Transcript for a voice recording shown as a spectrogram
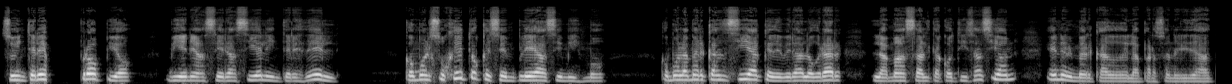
Su interés propio viene a ser así el interés de él, como el sujeto que se emplea a sí mismo, como la mercancía que deberá lograr la más alta cotización en el mercado de la personalidad.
